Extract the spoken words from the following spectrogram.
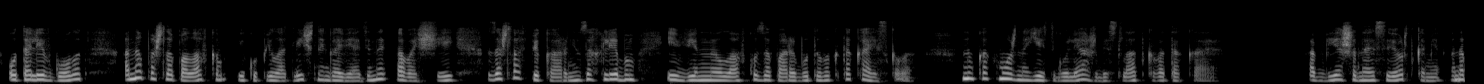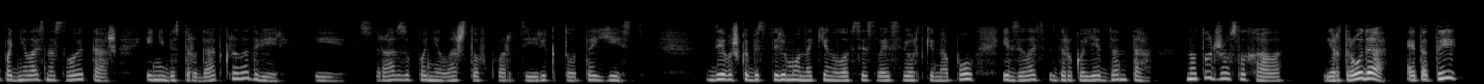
Утолив голод, она пошла по лавкам и купила отличной говядины, овощей, зашла в пекарню за хлебом и в винную лавку за парой бутылок такайского. Ну, как можно есть гуляш без сладкого такая? Обвешанная свертками, она поднялась на свой этаж и не без труда открыла дверь. И сразу поняла, что в квартире кто-то есть. Девушка без бесцеремонно кинула все свои свертки на пол и взялась за рукоять зонта, но тут же услыхала. «Гертруда, это ты?»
